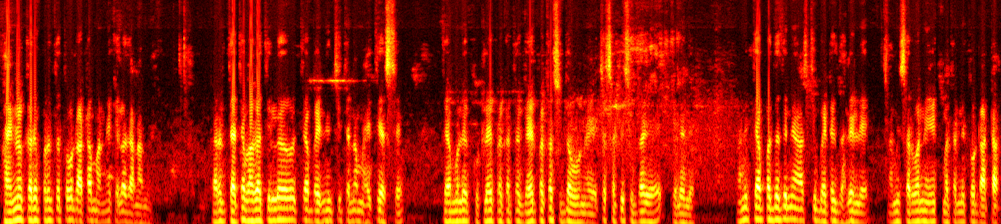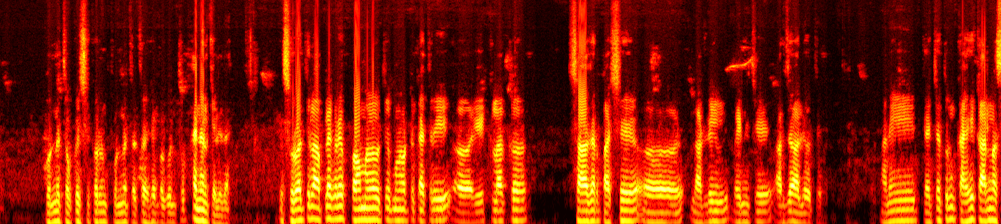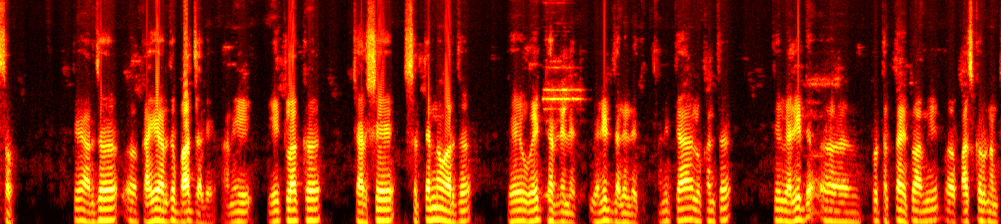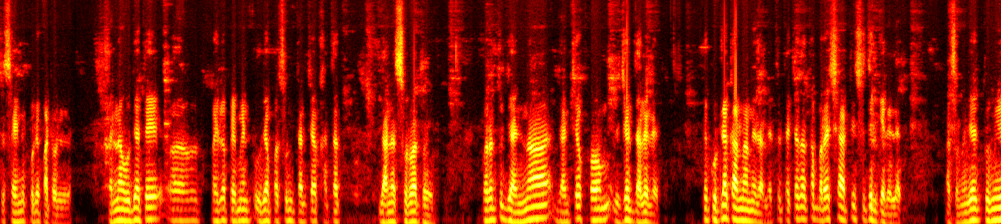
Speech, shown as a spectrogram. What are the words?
फायनल करेपर्यंत तो डाटा मान्य केला जाणार नाही. कारण त्या त्या भागातील त्या बहिणींची त्यांना माहिती असते. त्यामुळे कुठल्याही प्रकारचा गैरप्रकार सुद्धा होऊ नये. याच्यासाठी सुद्धा हे केलेलं आहे. आणि त्या पद्धतीने आज ती बैठक झालेली आहे. आम्ही सर्वांनी एकमताने तो डाटा पूर्ण चौकशी करून पूर्ण त्याचं हे बघून तो फायनल केलेला आहे. सुरुवातीला आपल्याकडे फॉर्म आले होते मला वाटतं काहीतरी एक लाख सहा हजार पाचशे लाडली बहिणीचे अर्ज आले होते. आणि त्याच्यातून काही कारणास्तव ते अर्ज काही अर्ज बाद झाले. आणि एक लाख चारशे सत्त्याण्णव अर्ज हे वैध ठरलेले आहेत व्हॅलिड झालेले आहेत. आणि त्या लोकांचं ते व्हॅलिड तो तक्ता आहे तो आम्ही पास करून आमचे सैनिक पुढे पाठवलेले आहे त्यांना उद्या ते पहिलं पेमेंट उद्यापासून त्यांच्या खात्यात जाण्यास सुरुवात होईल. परंतु ज्यांना ज्यांचे फॉर्म रिजेक्ट झालेले आहेत ते कुठल्या कारणाने झाले तर त्याच्यात आता बऱ्याचशा अटी शिथिल केलेल्या आहेत. असं म्हणजे तुम्ही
